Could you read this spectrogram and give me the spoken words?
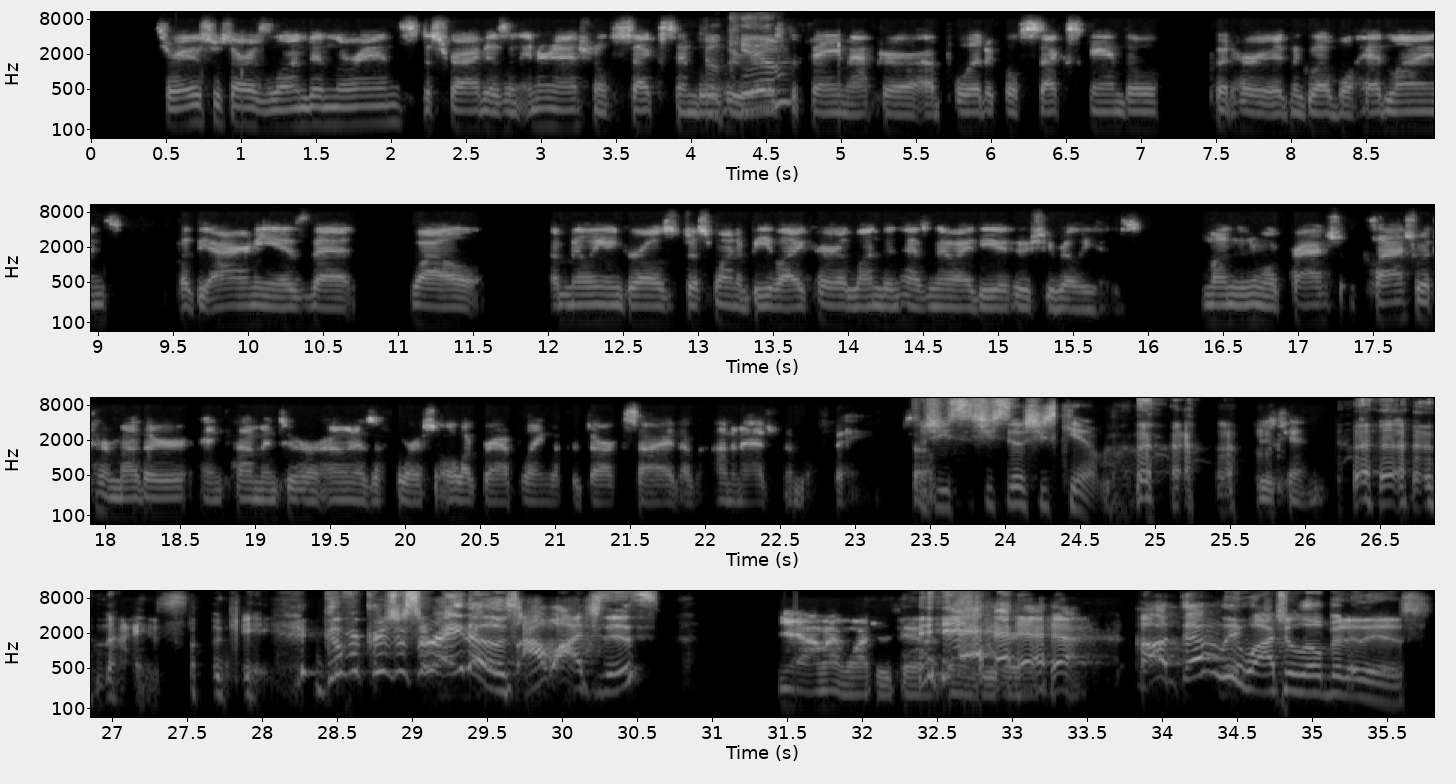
Serratos will star as London Lorenz, described as an international sex symbol who Kim- rose to fame after a political sex scandal put her in the global headlines. But the irony is that while a million girls just want to be like her, London has no idea who she really is. London will crash clash with her mother and come into her own as a force, all grappling with the dark side of unimaginable fame. So, So she's she still she's Kim. she's Kim. nice. Okay. Good for Christian Serratos. I'll watch this. Yeah, I might watch it too. I think it'd be great. yeah. I'll definitely watch a little bit of this.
